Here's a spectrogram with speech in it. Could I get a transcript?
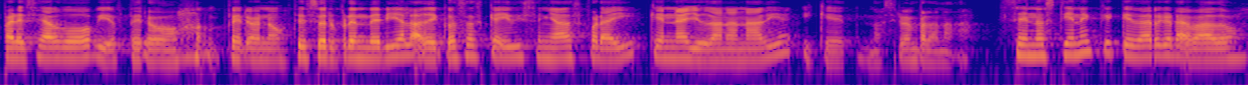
Parece algo obvio, pero, pero no. Te sorprendería la de cosas que hay diseñadas por ahí que no ayudan a nadie y que no sirven para nada. Se nos tiene que quedar grabado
